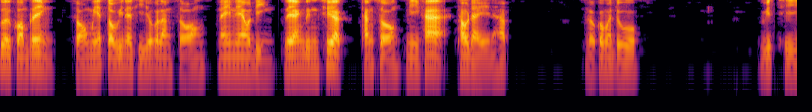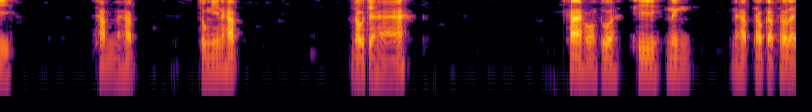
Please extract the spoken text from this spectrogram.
ด้วยความเร่ง 2 เมตรต่อวินาทียกกำลังสองในแนวดิ่ง แรงดึงเชือกทั้งสองมีค่าเท่าใดนะครับ เราก็มาดู วิธีทำนะครับ ตรงนี้นะครับ เราจะหา ค่าของตัว t 1นะครับ เท่ากับเท่าไหร่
